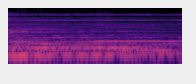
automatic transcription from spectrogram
Thank you.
